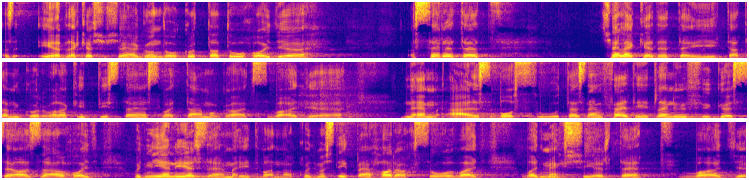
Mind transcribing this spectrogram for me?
az érdekes és elgondolkodtató, hogy a szeretet cselekedetei, tehát amikor valakit tisztelsz, vagy támogatsz, vagy nem állsz bosszút, ez nem feltétlenül függ össze azzal, hogy, hogy milyen érzelmeid vannak, hogy most éppen haragszol, vagy, vagy megsértett, vagy,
